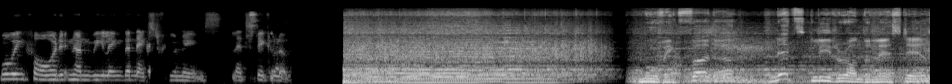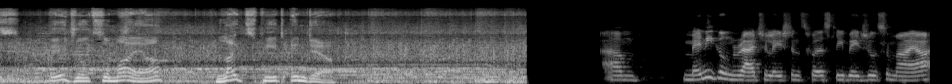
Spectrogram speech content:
moving forward in unveiling the next few names. Let's take a look. Moving further, next leader on the list is Ajul Somaia, Lightspeed India. Um, Many congratulations, firstly, Bejul Somaia.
